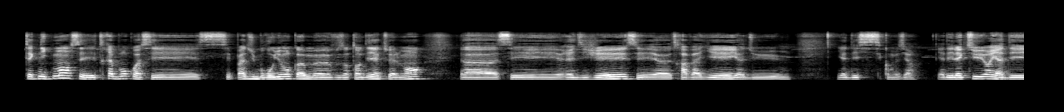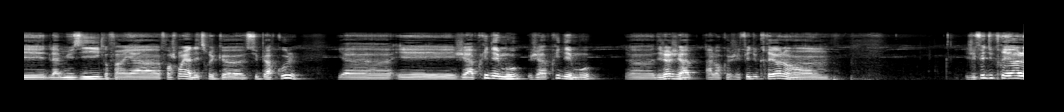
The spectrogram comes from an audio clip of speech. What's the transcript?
techniquement c'est très bon quoi. C'est c'est pas du brouillon comme euh, vous entendez actuellement. C'est rédigé, c'est travaillé, il y a du, il y a des, comment dire, il y a des lectures, il y a des, de la musique, enfin il y a, franchement il y a des trucs super cool. Il y a, et j'ai appris des mots, j'ai appris des mots. Déjà j'ai, alors que j'ai fait du créole en, j'ai fait du créole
